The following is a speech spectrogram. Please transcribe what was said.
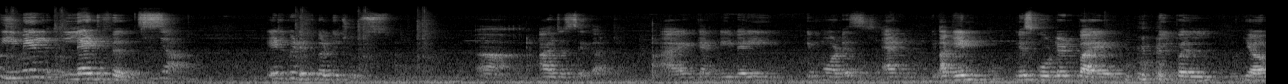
female-led films Yeah. it'll be difficult to choose. Uh, I'll just say that. I can be very immodest and again misquoted by people here,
